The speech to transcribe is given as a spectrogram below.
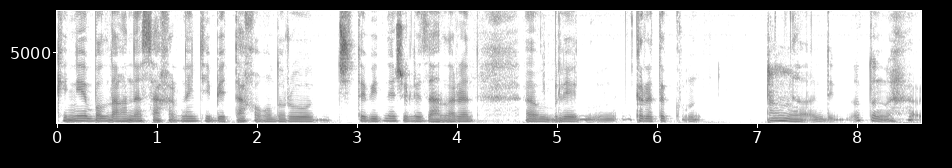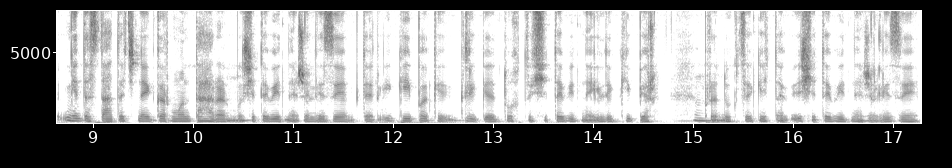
Кене балдагана сахарный диабет тахы олору щитовидный железаларын биле кырытык недостаточный гормон тахарар бу щитовидной железы гипогликетухты щитовидной или гипер продукция щитовидной железы.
